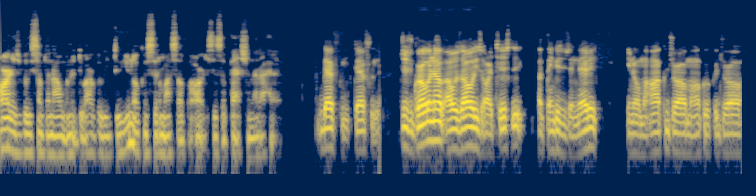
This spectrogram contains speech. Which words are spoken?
art is really something I want to do. I really do, you know, consider myself an artist. It's a passion that I have. Definitely, definitely just growing up, I was always artistic. I think it's genetic. You know, my aunt could draw, my uncle could draw,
